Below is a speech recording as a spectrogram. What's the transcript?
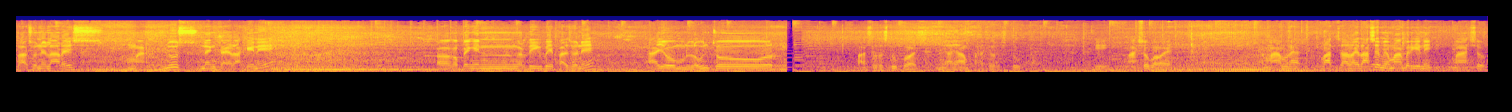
Baksone laris maknyus neng daerah kene. Eh kepengin ngerti kowe baksone? Ayo meluncur. bakso restu bos. Mie ayam bakso restu. Oke masuk bawa mamre wat jalan asim yang mampir gini masuk.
